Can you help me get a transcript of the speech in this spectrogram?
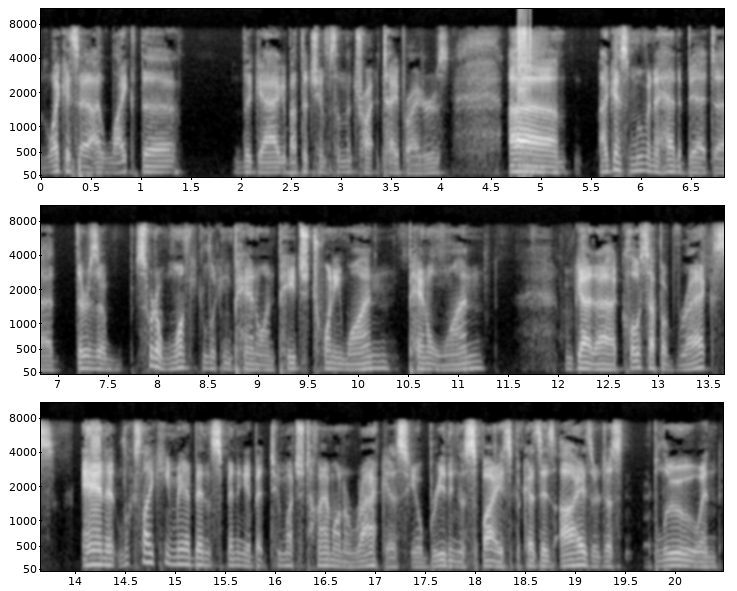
like I said, I like the the gag about the chimps and the tri- typewriters. Um, I guess moving ahead a bit, uh, there's a sort of wonky looking panel on page 21, panel one. We've got a close up of Rex, and it looks like he may have been spending a bit too much time on Arrakis, you know, breathing the spice because his eyes are just blue, and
